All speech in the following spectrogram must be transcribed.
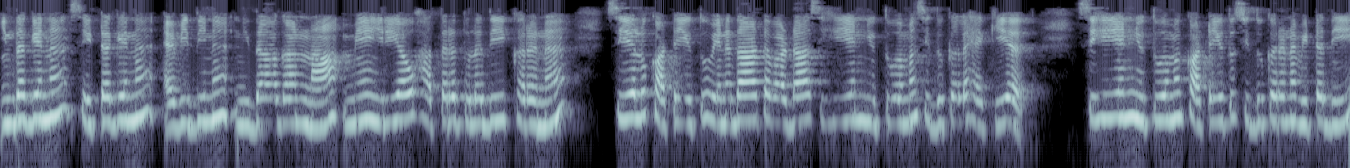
ඉඳගෙන සිටගෙන ඇවිදින නිදාගන්නා මේ ඉරියව් හතර තුලදී කරන සියලු කටයුතු වෙනදාට වඩා සිහියෙන් යුතුවම සිදු කළ හැකිය. සිහියෙන් යුතුවම කටයුතු සිදු කරන විටදී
